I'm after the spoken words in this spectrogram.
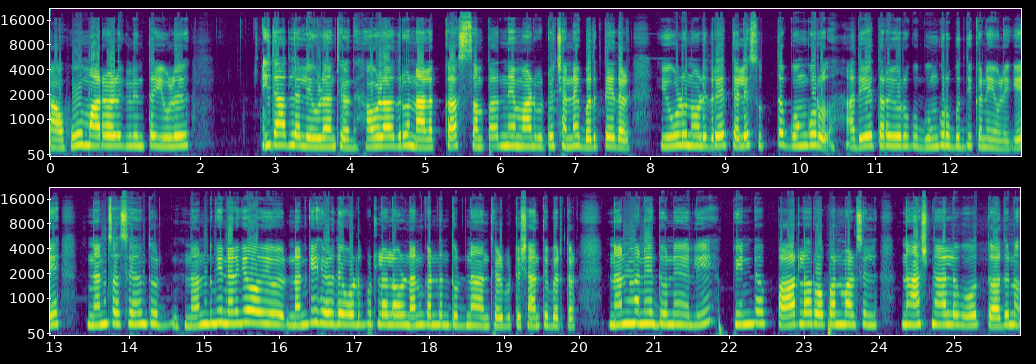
ಆ ಹೂ ಮಾರೋಳಿಗಿಂತ ಇವಳು ಇದಾದ್ಲಲ್ಲಿ ಇವಳು ಅಂತ ಹೇಳಿದೆ, ಅವಳಾದರೂ ನಾಲ್ಕು ಕಾಸು ಸಂಪಾದನೆ ಮಾಡಿಬಿಟ್ಟು ಚೆನ್ನಾಗಿ ಬದುಕ್ತಾ ಇದ್ದಾಳೆ. ಇವಳು ನೋಡಿದರೆ ತಲೆ ಸುತ್ತ ಗುಂಗುರು. ಅದೇ ಥರ ಇವ್ರಿಗೂ ಗುಂಗುರು ಬುದ್ಧಿ ಕಣೆ ಇವಳಿಗೆ. ನನ್ನ ಸೊಸೆ ಅಂತೂ ನನಗೆ ನನಗೆ ನನಗೆ ಹೇಳಿದೆ ಹೊಡೆದ್ಬಿಟ್ಲಲ್ಲ ಅವಳು ನನ್ನ ಗಂಡನ ದುಡ್ಡನ್ನ ಅಂತ ಹೇಳಿಬಿಟ್ಟು ಶಾಂತಿ ಬರ್ತಾಳೆ. ನನ್ನ ಮನೆ ದುನಿಯಲ್ಲಿ ಪಿಂಡ ಪಾರ್ಲರ್ ಓಪನ್ ಮಾಡಿಸಿಲ್ಲ ನ್ಯಾಷ್ನಲ್ ಓದ್ತು ಅದನ್ನು,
